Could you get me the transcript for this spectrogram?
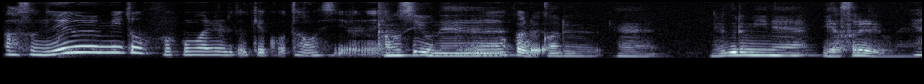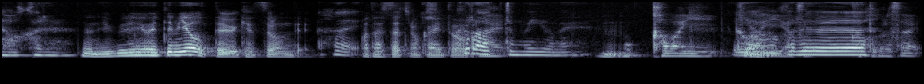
あ、そう、ぬいぐるみとか囲まれると結構楽しいよね。楽しいようんね。わかるねぬいぐるみね、癒されるよいや、ね。わかる。ぬいぐるみ置いてみようという結論ではい。私たちの回答いくらあってもいいよね。うんもう可愛い、いか可愛いやつを買ってるく。ださい。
